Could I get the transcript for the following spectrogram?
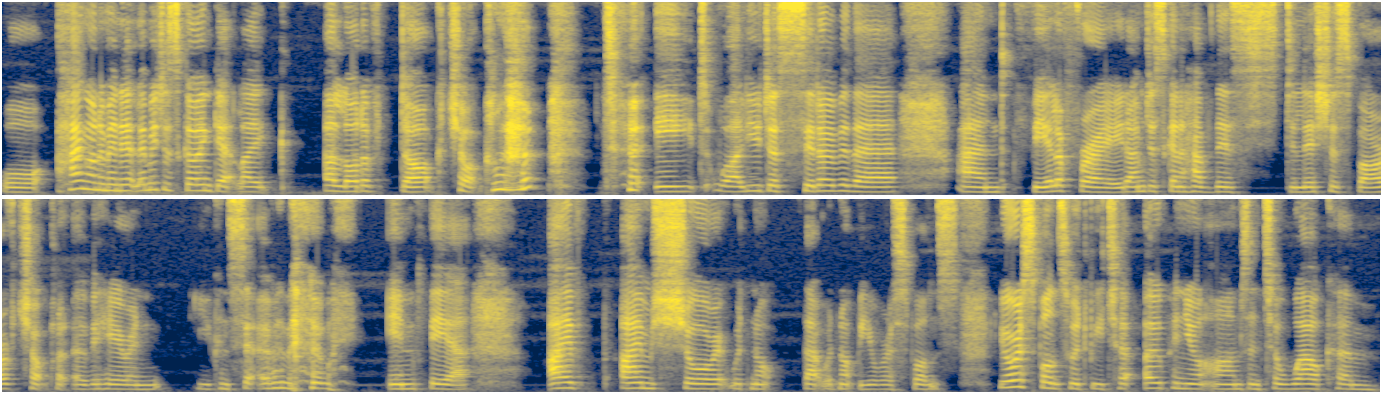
or hang on a minute, let me just go and get like a lot of dark chocolate to eat while you just sit over there and feel afraid. I'm just going to have this delicious bar of chocolate over here and you can sit over there in fear. I've I'm sure it would not that would not be your response. Your response would be to open your arms and to welcome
